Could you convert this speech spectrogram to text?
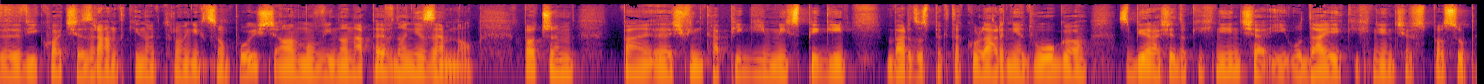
wywikłać się z randki, na którą nie chcą pójść? A on mówi, no na pewno nie ze mną. Po czym świnka Piggy, Miss Piggy bardzo spektakularnie, długo zbiera się do kichnięcia i udaje kichnięcie w sposób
